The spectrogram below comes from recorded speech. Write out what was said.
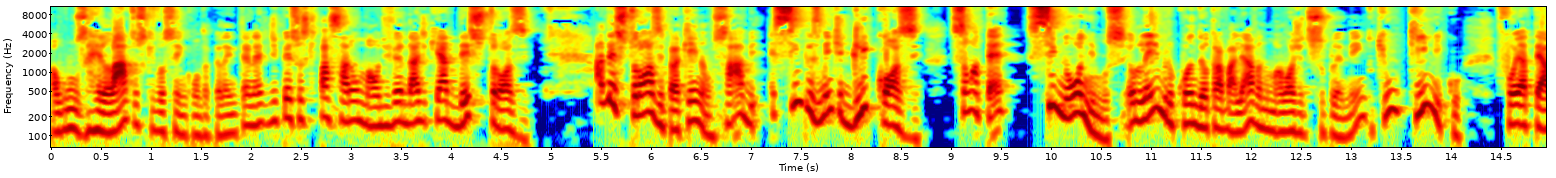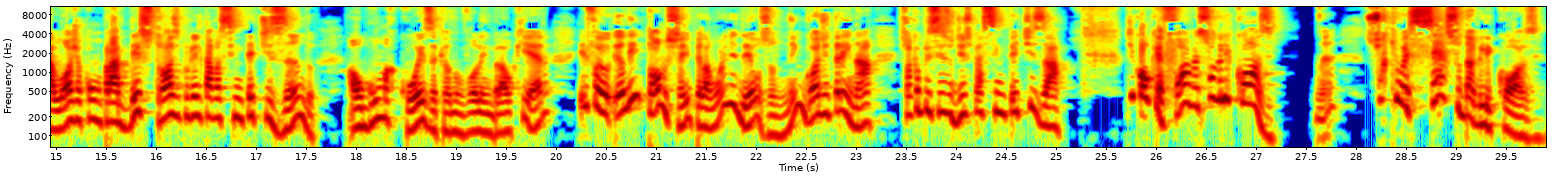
alguns relatos que você encontra pela internet de pessoas que passaram mal de verdade, que é a destrose. A destrose, para quem não sabe, é simplesmente glicose. São até sinônimos. Eu lembro quando eu trabalhava numa loja de suplemento que um químico foi até a loja comprar destrose porque ele estava sintetizando alguma coisa que eu não vou lembrar o que era. Ele falou: Eu nem tomo isso aí, pelo amor de Deus, eu nem gosto de treinar, só que eu preciso disso para sintetizar. De qualquer forma, é só glicose. Né? Só que o excesso da glicose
